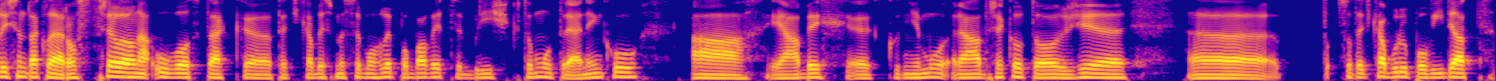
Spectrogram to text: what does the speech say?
když jsem takhle rozstřelil na úvod, tak eh, teďka bychom se mohli pobavit blíž k tomu tréninku a já bych eh, k němu rád řekl to, že to, co teďka budu povídat,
